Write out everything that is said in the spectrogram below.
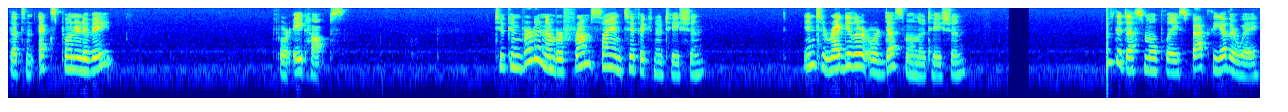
That's an exponent of 8 for 8 hops. To convert a number from scientific notation into regular or decimal notation, move the decimal place back the other way,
